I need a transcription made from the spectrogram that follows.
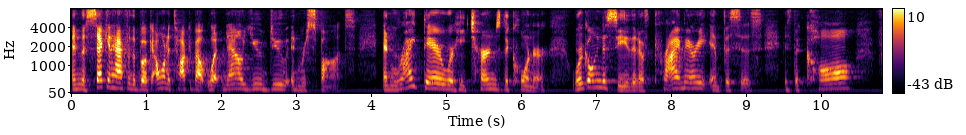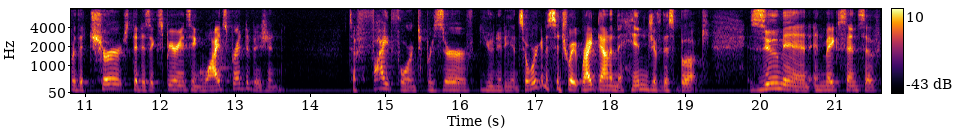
in the second half of the book, I want to talk about what now you do in response. And right there, where he turns the corner, we're going to see that of primary emphasis is the call for the church that is experiencing widespread division to fight for and to preserve unity. And so we're going to situate right down in the hinge of this book, zoom in and make sense of,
